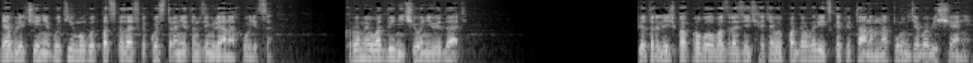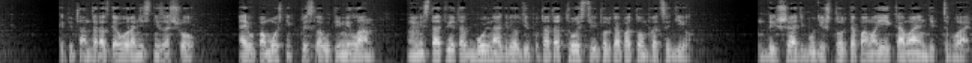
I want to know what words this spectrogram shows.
Для облегчения пути могут подсказать, в какой стране там земля находится. Кроме воды ничего не видать. Петр Ильич попробовал возразить, хотя бы поговорить с капитаном, напомнить об обещании. Капитан до разговора не снизошел а его помощник, пресловутый Милан, вместо ответа больно огрел депутата тростью и только потом процедил. «Дышать будешь только по моей команде, тварь!»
